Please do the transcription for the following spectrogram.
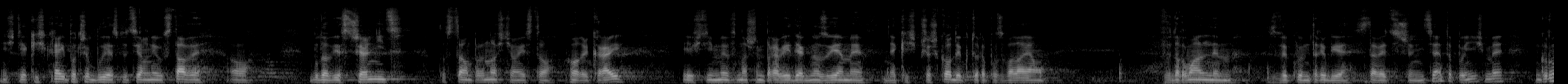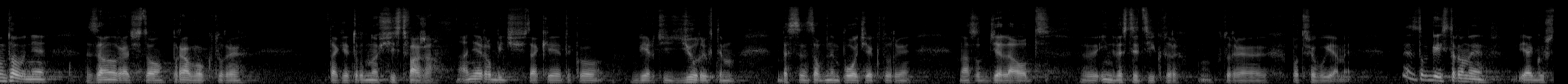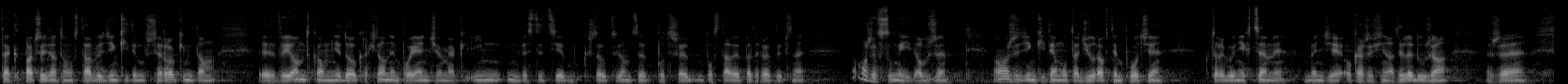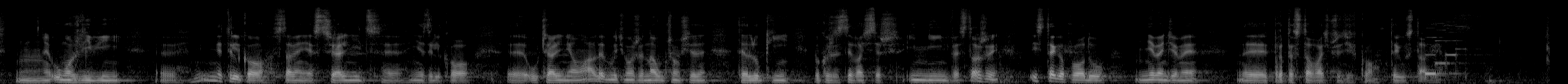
Jeśli jakiś kraj potrzebuje specjalnej ustawy o budowie strzelnic, to z całą pewnością jest to chory kraj. Jeśli my w naszym prawie diagnozujemy jakieś przeszkody, które pozwalają w normalnym, zwykłym trybie stawiać strzelnice, to powinniśmy gruntownie zaorać to prawo, które takie trudności stwarza, a nie robić takie, tylko wiercić dziury w tym bezsensownym płocie, który nas oddziela od y, inwestycji, których, których potrzebujemy. Z drugiej strony, jak już tak patrzeć na tę ustawę, dzięki tym szerokim tam y, wyjątkom, niedookreślonym pojęciom, jak in, inwestycje kształtujące postawy patriotyczne, to może w sumie i dobrze. A może dzięki temu ta dziura w tym płocie, którego nie chcemy, będzie okaże się na tyle duża, że mm, umożliwi y, nie tylko stawianie strzelnic, y, nie tylko uczelniom, ale być może nauczą się te luki wykorzystywać też inni inwestorzy i z tego powodu nie będziemy protestować przeciwko tej ustawie.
